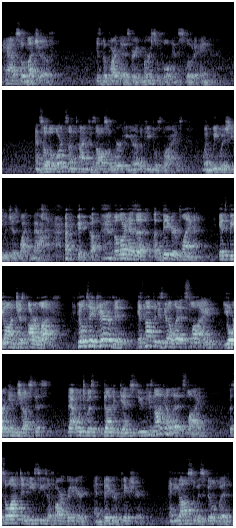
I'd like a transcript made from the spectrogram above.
have so much of is the part that is very merciful and slow to anger. And so the Lord sometimes is also working in other people's lives when we wish He would just wipe them out. you know, the Lord has a, a bigger plan. It's beyond just our life. He'll take care of it. It's not that He's going to let it slide, your injustice, that which was done against you. He's not going to let it slide. But so often He sees a far greater and bigger picture. And He also is filled with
